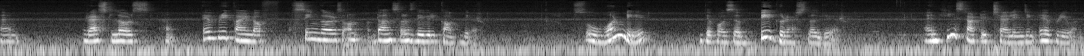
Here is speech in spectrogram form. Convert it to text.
and wrestlers and every kind of singers and dancers they will come there so one day there was a big wrestler there and he started challenging everyone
